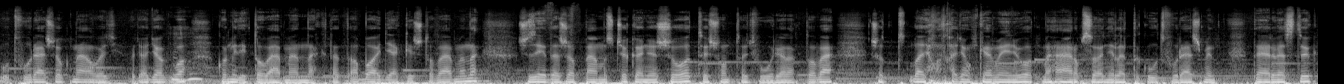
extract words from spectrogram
útfúrásoknál, vagy, vagy agyagba, uh-huh. akkor mindig tovább mennek. Tehát abba adják és tovább mennek. És az édesapám az csökönyös volt, és mondta, hogy fúrjanak tovább. És ott nagyon-nagyon kemény volt, mert háromszor annyi lett a kútfúrás, mint terveztük.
